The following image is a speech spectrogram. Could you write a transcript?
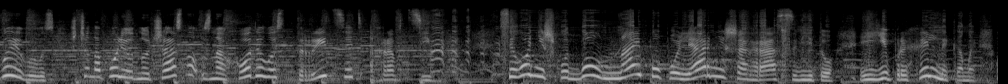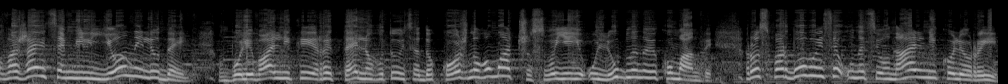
Виявилось, що на полі одночасно знаходилось 30 гравців. Сьогодні ж футбол найпопулярніша гра світу. Її прихильниками вважаються мільйони людей. Вболівальники ретельно готуються до кожного матчу своєї улюбленої команди, розфарбовуються у національні кольори,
